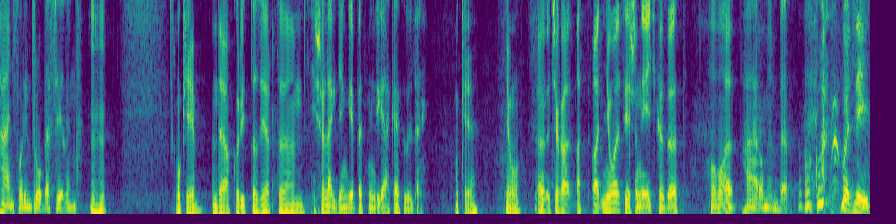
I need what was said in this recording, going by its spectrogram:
hány forintról beszélünk. Uh-huh. Oké, okay, de akkor itt azért... Um... És a leggyengébbet mindig el kell küldeni. Oké, okay. jó. Csak a, a, a 8 és a 4 között ha van a... három ember, akkor, vagy négy.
